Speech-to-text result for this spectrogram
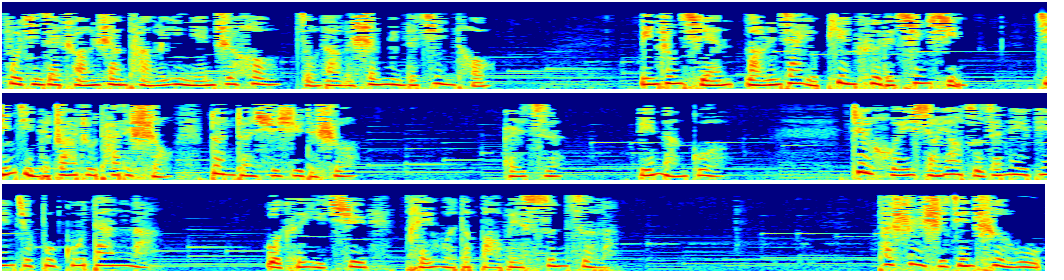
父亲在床上躺了一年之后，走到了生命的尽头。临终前，老人家有片刻的清醒，紧紧的抓住他的手，断断续续的说：“儿子，别难过，这回小耀祖在那边就不孤单了，我可以去陪我的宝贝孙子了。”他瞬时间彻悟，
